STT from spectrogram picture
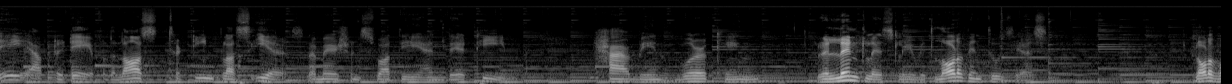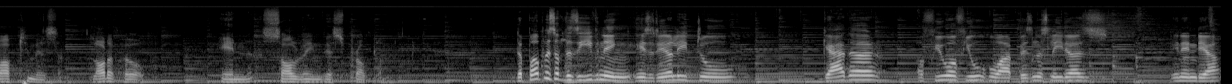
day after day for the last 13 plus years, Ramesh and Swati and their team have been working relentlessly with a lot of enthusiasm, a lot of optimism, a lot of hope in solving this problem. The purpose of this evening is really to gather a few of you who are business leaders in India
